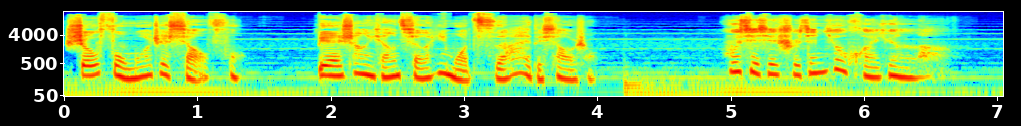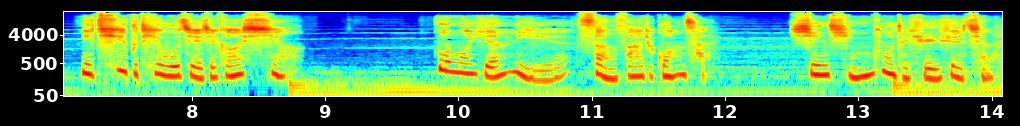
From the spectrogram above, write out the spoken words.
手抚摸着小腹，脸上扬起了一抹慈爱的笑容。吴姐姐如今又怀孕了，你替不替吴姐姐高兴？顾墨眼里散发着光彩，心情蓦地愉悦起来。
